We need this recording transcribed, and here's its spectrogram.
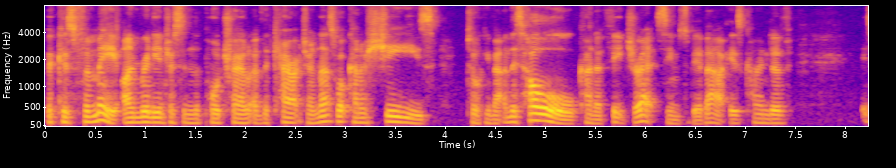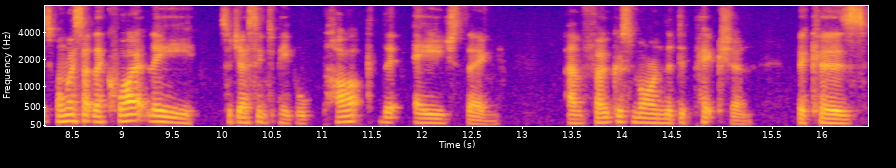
because for me, I'm really interested in the portrayal of the character, and that's what kind of she's talking about. And this whole kind of featurette seems to be about is kind of it's almost like they're quietly suggesting to people park the age thing and focus more on the depiction because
